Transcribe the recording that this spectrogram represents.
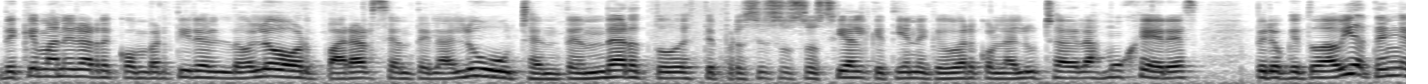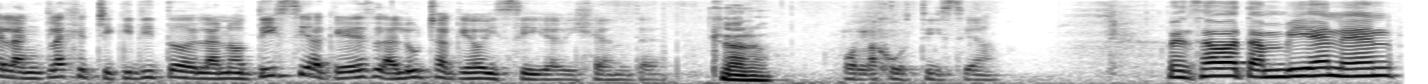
de qué manera reconvertir el dolor, pararse ante la lucha, entender todo este proceso social que tiene que ver con la lucha de las mujeres, pero que todavía tenga el anclaje chiquitito de la noticia, que es la lucha que hoy sigue vigente. Claro. Por la justicia. Pensaba también en,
